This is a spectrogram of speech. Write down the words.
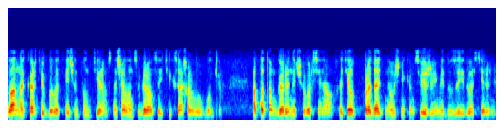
План на карте был отмечен пунктиром. Сначала он собирался идти к Сахарову в бункер, а потом Горынычу в арсенал. Хотел продать научникам свежие медузы и два стержня.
